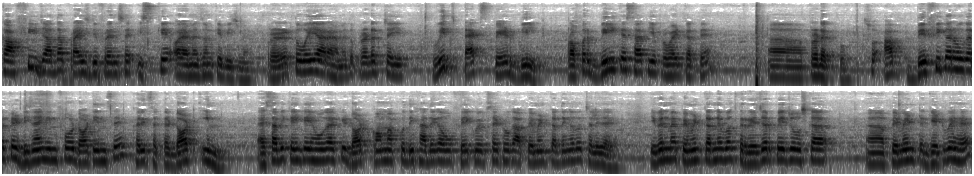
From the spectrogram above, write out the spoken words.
काफ़ी ज़्यादा प्राइस डिफरेंस है इसके और अमेजोन के बीच में। प्रोडक्ट तो वही आ रहा है हमें तो प्रोडक्ट चाहिए। With tax paid bill proper bill के साथ ये प्रोवाइड करते हैं प्रोडक्ट को। सो so, आप बेफिक्र होकर के डिज़ाइन इन्फो डॉट इन से खरीद सकते हैं। डॉट इन ऐसा भी कहीं कहीं होगा कि डॉट कॉम आपको दिखा देगा वो फेक वेबसाइट होगा आप पेमेंट कर देंगे तो चले जाएगा। इवन मैं पेमेंट करने वक्त रेजर पे जो उसका पेमेंट गेटवे है,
